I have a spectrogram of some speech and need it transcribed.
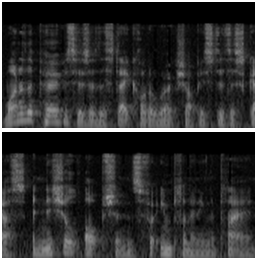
One of the purposes of the stakeholder workshop is to discuss initial options for implementing the plan.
